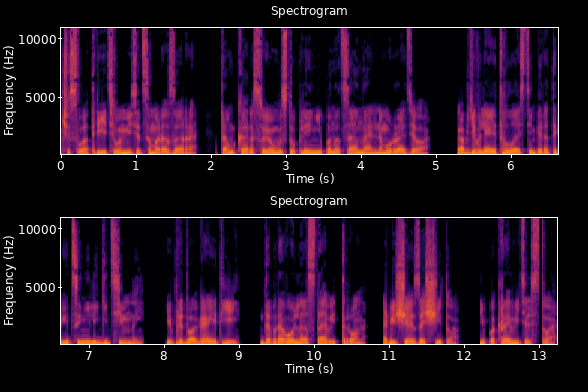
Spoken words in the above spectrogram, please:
числа третьего месяца Маразара Тамкар в своем выступлении по национальному радио объявляет власть императрицы нелегитимной и предлагает ей добровольно оставить трон, обещая защиту и покровительство.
